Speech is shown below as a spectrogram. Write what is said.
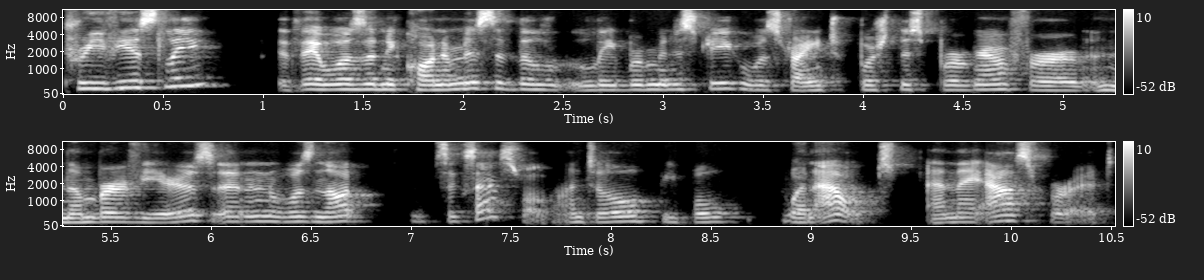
previously, there was an economist at the labor ministry who was trying to push this program for a number of years and was not successful until people went out and they asked for it.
